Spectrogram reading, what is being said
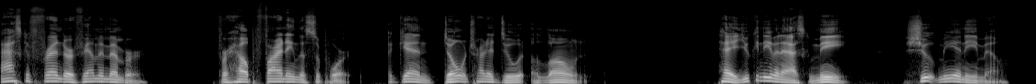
ask a friend or a family member for help finding the support. Again, don't try to do it alone. Hey, you can even ask me. Shoot me an email,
